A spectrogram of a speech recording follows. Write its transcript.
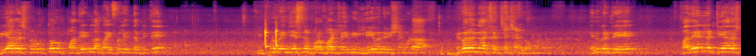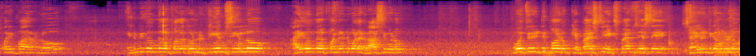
బీఆర్ఎస్ ప్రభుత్వం పదేళ్ళ వైఫల్యం తప్పితే ఇప్పుడు మేము చేసిన పొరపాట్లు ఏమీ లేవనే విషయం కూడా వివరంగా చర్చించుకున్నాం. ఎందుకంటే పదేళ్ళ టీఆర్ఎస్ పరిపాలనలో ఎనిమిది వందల పదకొండు టీఎంసీల్లో ఐదు వందల పన్నెండు వాళ్ళకి రాసి ఇవ్వడం పోతిరెడ్డిపాడు కెపాసిటీ ఎక్స్పాండ్ చేస్తే సైలెంట్గా ఉండడం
